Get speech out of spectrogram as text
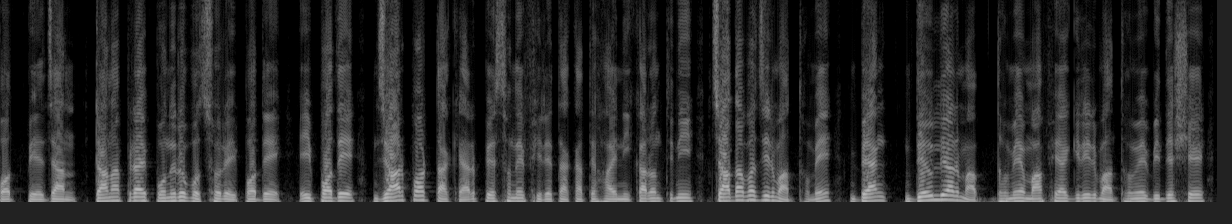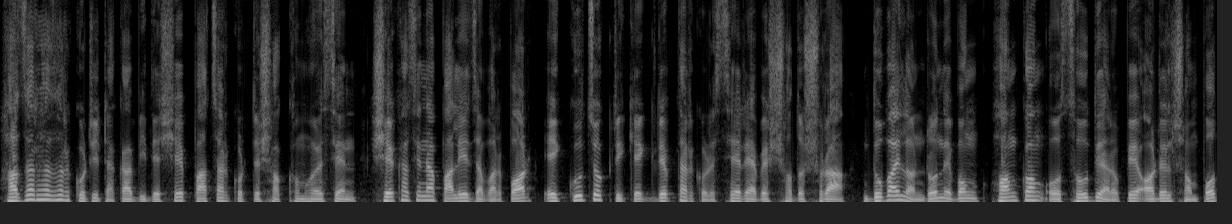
পদ পেয়ে যান। টানা প্রায় পনেরো বছর এই পদে। এই পদে যাওয়ার পর তাকে আর পেছনে ফিরে তাকাতে হয়নি, কারণ তিনি চাঁদাবাজির মাধ্যমে, ব্যাংক দেউলিয়ার মাধ্যমে, মাফিয়াগিরির মাধ্যমে বিদেশে হাজার হাজার কোটি টাকা বিদেশে পাচার করতে সক্ষম হয়েছেন। শেখ হাসিনা পালিয়ে যাবার পর এই কুচক্রিকে গ্রেপ্তার করেছে র্যাবের সদস্যরা। দুবাই, লন্ডন এবং হংকং ও সৌদি আরবে অডেল সম্পদ,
